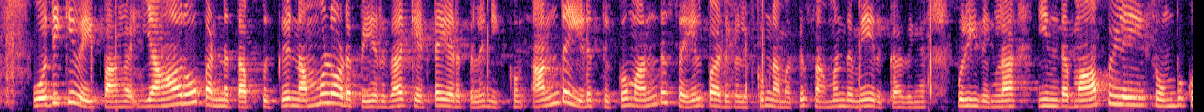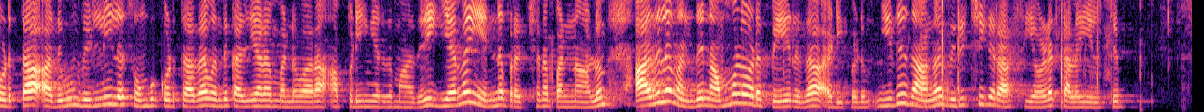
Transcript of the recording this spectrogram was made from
ஒதுக்கி வைப்பாங்க. யாரோ பண்ண தப்புக்கு நம்மளோட பேர் தான் கெட்ட இடத்துல நிற்கும். அந்த இடத்துக்கும் அந்த செயல்பாடுகளுக்கும் நமக்கு சம்மந்தமே இருக்காதுங்க. புரியுதுங்களா? இந்த மாப்பிள்ளை சொம்பு கொடுத்தா அதுவும் வெள்ளியில் சொம்பு கொடுத்தா தான் வந்து கல்யாணம் பண்ணுவாராம் அப்படிங்கிறது மாதிரி எவன் என்ன பிரச்சனை பண்ணாலும் அதில் வந்து நம்மளோட பேர் தான் அடிப்படும் இது தாங்க விருச்சிக ராசியோட தலையெழுத்து.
